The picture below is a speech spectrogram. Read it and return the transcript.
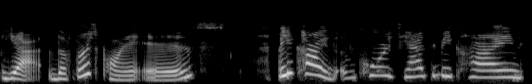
yeah, the first point is be kind. Of course, you have to be kind.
